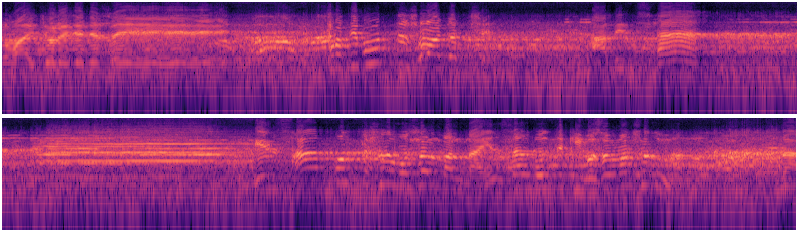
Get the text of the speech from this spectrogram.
সময় চলে যেতেছে। প্রতি মুহূর্তে সময় যাচ্ছে, আল ইনসান। ইনসান বলতে শুধু মুসলমান না, ইনসান বলতে কি, মুসলমান শুধু? না,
